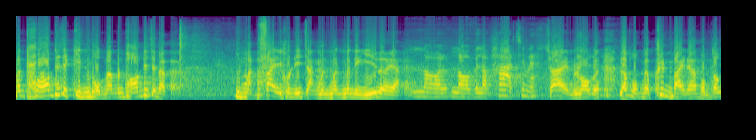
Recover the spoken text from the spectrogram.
มันพร้อมที่จะกินผมอะมันพร้อมที่จะแบบกูหมั่นไส้คนนี้จังมันมันมันอย่างนี้เลยอะรอรอเวลาพลาดใช่ไหมใช่มันรอไปแล้วผมแบบขึ้นไปนะ ผมต้อง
